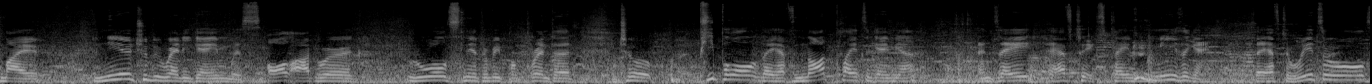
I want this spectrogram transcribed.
my near to be ready game with all artwork, rules near to be printed to people they have not played the game yet and they have to explain me the game. They have to read the rules,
